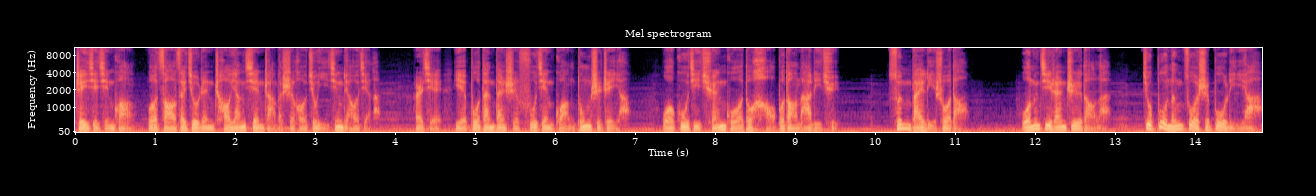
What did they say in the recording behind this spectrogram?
这些情况我早在就任朝阳县长的时候就已经了解了，而且也不单单是福建、广东是这样，我估计全国都好不到哪里去。”孙百里说道。我们既然知道了，就不能坐视不理呀！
